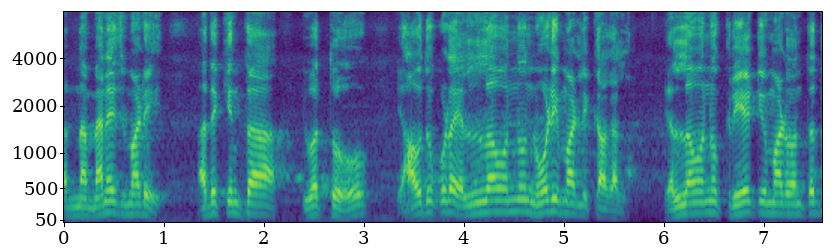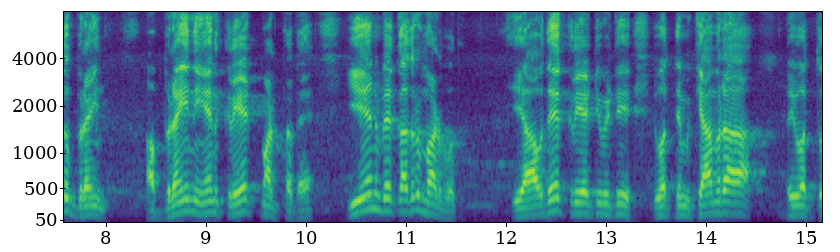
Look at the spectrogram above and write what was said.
ಅದನ್ನ ಮ್ಯಾನೇಜ್ ಮಾಡಿ ಅದಕ್ಕಿಂತ ಇವತ್ತು ಯಾವುದು ಕೂಡ ಎಲ್ಲವನ್ನು ನೋಡಿ ಮಾಡಲಿಕ್ಕಾಗಲ್ಲ. ಎಲ್ಲವನ್ನು ಕ್ರಿಯೇಟಿವ್ ಮಾಡುವಂಥದ್ದು ಬ್ರೈನ್ ಆ ಬ್ರೈನ್ ಏನು ಕ್ರಿಯೇಟ್ ಮಾಡ್ತದೆ, ಏನು ಬೇಕಾದರೂ ಮಾಡ್ಬೋದು. ಯಾವುದೇ ಕ್ರಿಯೇಟಿವಿಟಿ ಇವತ್ತು ನಿಮ್ಮ ಕ್ಯಾಮ್ರಾ ಇವತ್ತು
